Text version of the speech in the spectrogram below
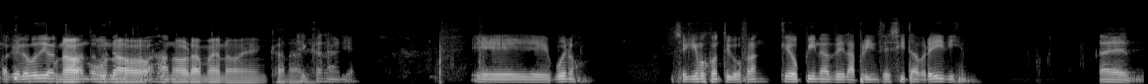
Para que luego digan que Una, andaluces una hora- una hora menos en en Canarias. Canarias. Eh, bueno, seguimos contigo, Frank. ¿Qué opinas de la princesita Brady? Eh,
